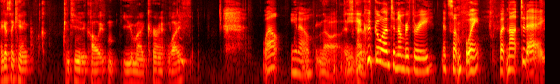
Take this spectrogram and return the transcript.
I guess I can't continue to call you my current wife. Well, you know, No, it's you could go on to number three at some point, but not today.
